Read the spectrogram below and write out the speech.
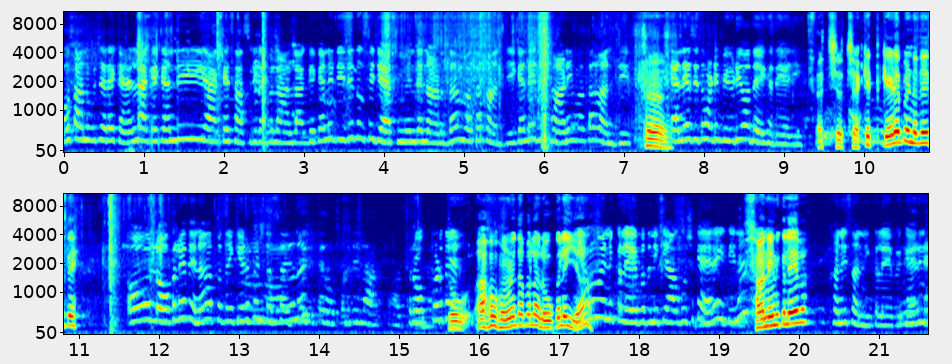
ਉਹ ਸਾਨੂੰ ਵਿਚਾਰੇ ਕਹਿਣ ਲੱਗੇ ਕਹਿੰਦੀ ਆ ਕੇ ਸਾਸਰੀ ਦਾ ਬੁਲਾਉਣ ਲੱਗੇ ਕਹਿੰਦੀ ਦੀਦੀ ਤੁਸੀਂ ਜੈਸਮੀਨ ਦੇ ਨਾਨ ਦਾ ਮੈਂ ਕਿਹਾ ਹਾਂਜੀ। ਕਹਿੰਦੇ ਜਠਾਣੀ ਮੈਂ ਕਿਹਾ ਹਾਂਜੀ। ਹਾਂ। ਕਹਿੰਦੇ ਅਸੀਂ ਤੁਹਾਡੀ ਵੀਡੀਓ ਦੇਖਦੇ ਆ ਜੀ। ਅੱਛਾ ਅੱਛਾ। ਕਿ ਕਿਹੜੇ ਪਿੰਡ ਦੇ ਤੇ? ਉਹ ਲੋਕਲੇ ਦੇ ਨਾ ਪਤਾ ਨੀ ਕਿਹੜੇ ਪਿੰਡ ਦੱਸਿਆ ਨਾ ਰੋਪੜ ਦੇ। ਤੋ ਆਹੋ ਹੋਣੇ ਤਾਂ ਪਹਿਲਾਂ ਲੋਕਲ ਹੀ ਆ। ਉਹ ਇਨਕਲੇਵ ਪਤਾ ਨਹੀਂ ਕਿਆ ਕੁਝ ਕਹਿ ਰਹੀ ਸੀ ਨਾ। ਸਨ ਇਨਕਲੇਵ? ਖਨੀ ਸਨ ਇਨਕਲੇਵ ਕਹਿ ਰਹੀ ਸੀ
